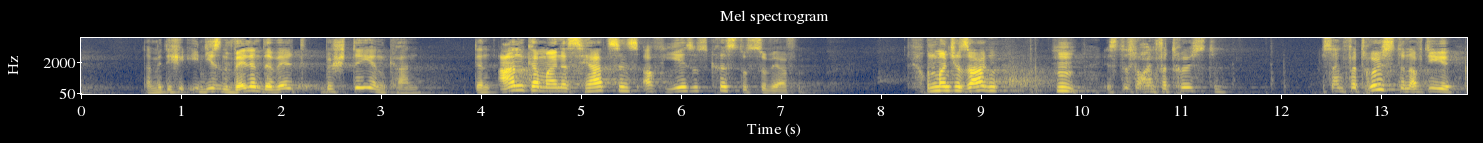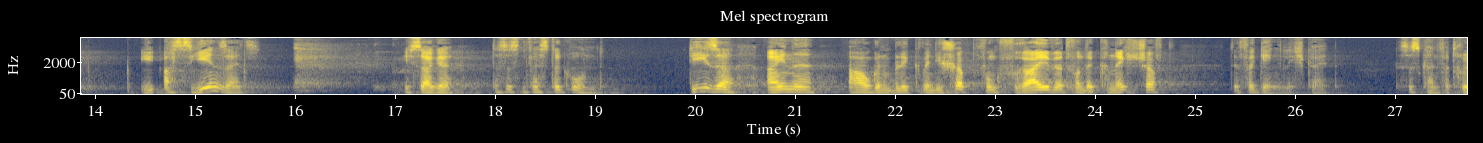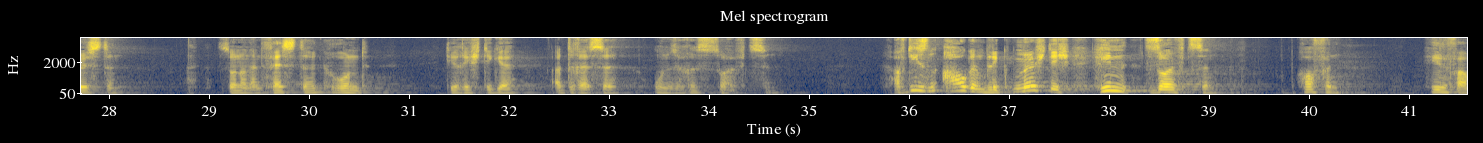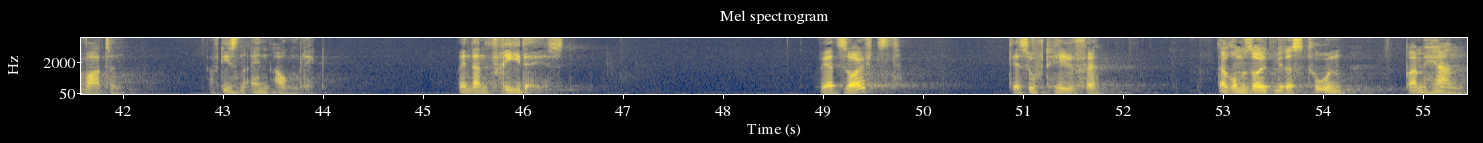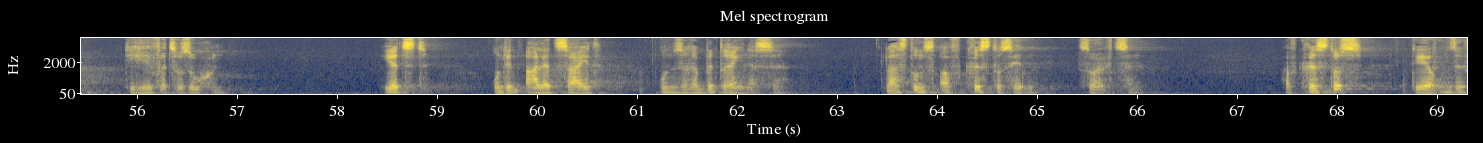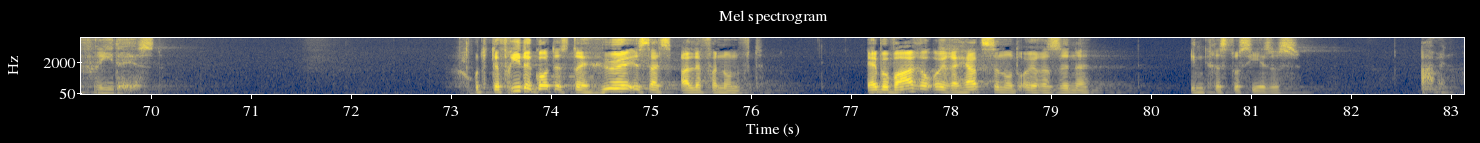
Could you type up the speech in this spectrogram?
damit ich in diesen Wellen der Welt bestehen kann, den Anker meines Herzens auf Jesus Christus zu werfen. Und manche sagen, hm, ist das doch ein Vertrösten? ist ein Vertrösten auf die, aufs Jenseits. Ich sage, das ist ein fester Grund. Dieser eine Augenblick, wenn die Schöpfung frei wird von der Knechtschaft der Vergänglichkeit. Das ist kein Vertrösten, sondern ein fester Grund, die richtige Adresse unseres Seufzen. Auf diesen Augenblick möchte ich hinseufzen, hoffen, Hilfe erwarten auf diesen einen Augenblick, wenn dann Friede ist, Wer seufzt, der sucht Hilfe. Darum sollten wir das tun, beim Herrn die Hilfe zu suchen. Jetzt und in alle Zeit unsere Bedrängnisse. Lasst uns auf Christus hin seufzen. Auf Christus, der unser Friede ist. Und der Friede Gottes, der höher ist als alle Vernunft. Er bewahre eure Herzen und eure Sinne in Christus Jesus. Amen.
